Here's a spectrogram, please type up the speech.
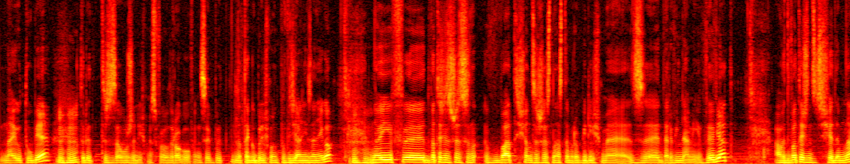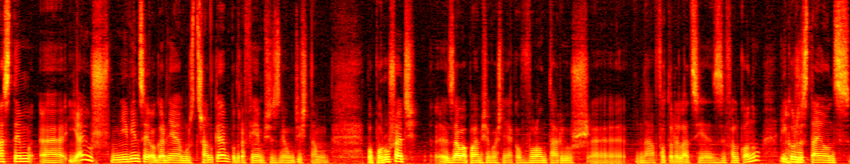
e, na YouTubie, Mhm. który też założyliśmy swoją drogą, więc jakby dlatego byliśmy odpowiedzialni za niego. Mhm. No i w e, 2016, w 2016 robiliśmy z Darwinami wywiad, a w 2017 e, ja już mniej więcej ogarniałem lustrzankę, potrafiłem się z nią gdzieś tam poporuszać. E, Załapałem się właśnie jako wolontariusz e, na fotorelację z Falconu i Mhm. korzystając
